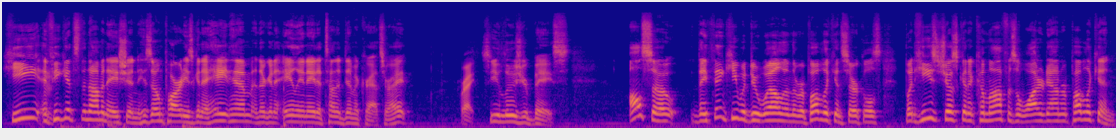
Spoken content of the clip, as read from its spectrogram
He if he gets the nomination, his own party's going to hate him and they're going to alienate a ton of Democrats, right? Right. So you lose your base. Also, they think he would do well in the Republican circles, but he's just going to come off as a watered down Republican.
